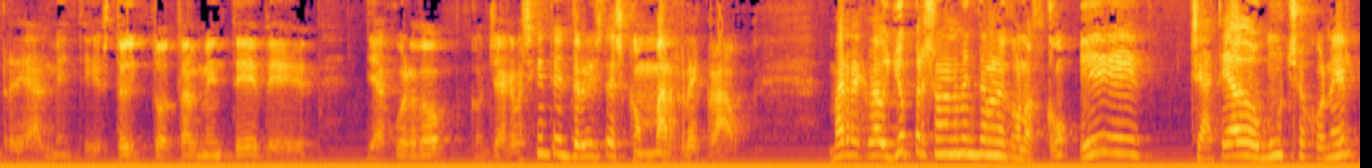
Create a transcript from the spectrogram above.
realmente. Estoy totalmente de, de acuerdo con Jack. La siguiente entrevista es con Mark Reclau. Mark Reclau, yo personalmente no le conozco. He chateado mucho con él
